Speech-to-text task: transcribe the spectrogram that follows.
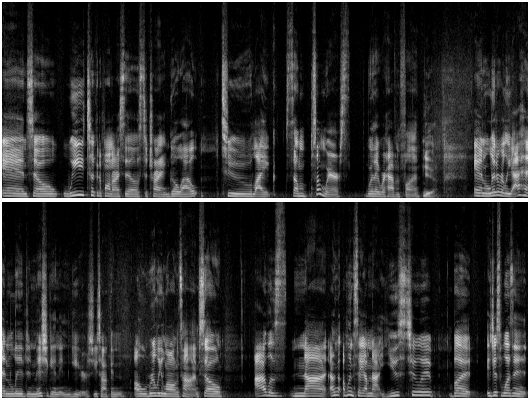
And so we took it upon ourselves to try and go out to like some somewhere where they were having fun. Yeah, And literally, I hadn't lived in Michigan in years. You're talking a really long time. So I was not, I I wouldn't say I'm not used to it, but it just wasn't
